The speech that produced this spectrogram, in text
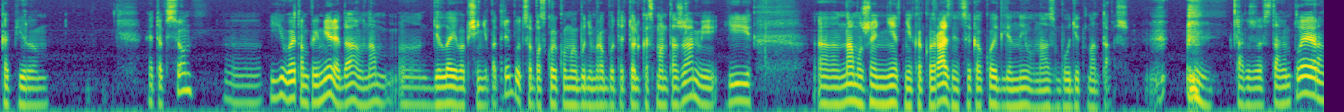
копируем. Это все э, и в этом примере да нам э, дилей вообще не потребуется поскольку мы будем работать только с монтажами и э, нам уже нет никакой разницы какой длины у нас будет монтаж. Также ставим плеера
